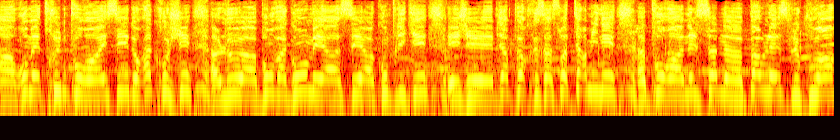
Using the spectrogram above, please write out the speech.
euh, remettre une pour euh, essayer de raccrocher euh, le euh, bon wagon mais euh, c'est euh, compliqué et j'ai bien peur que ça soit terminé euh, pour euh, Nelson euh, Paules le coureur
